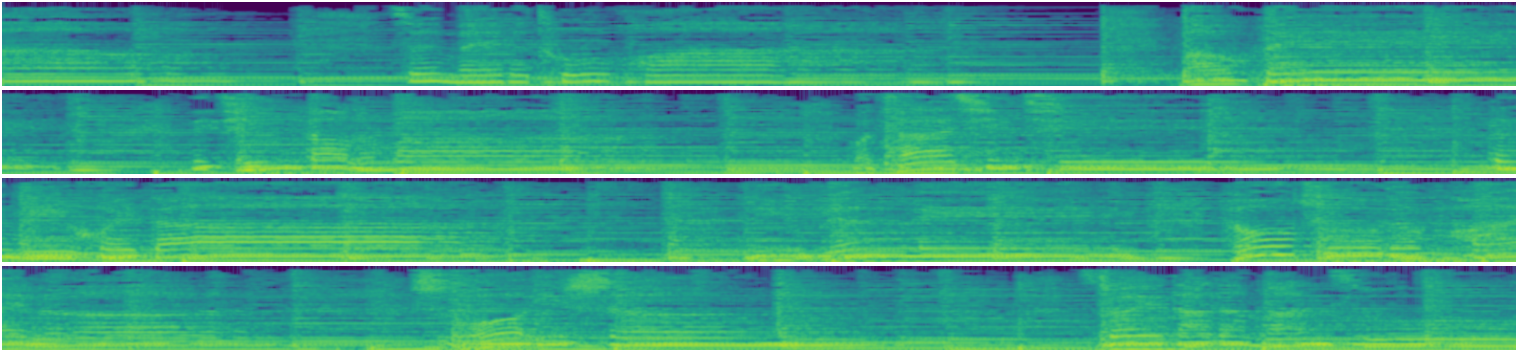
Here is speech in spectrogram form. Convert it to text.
最美的图画，宝贝，你听到了吗？在轻轻等你回答。你眼里透出的快乐，是我一生最大的满足。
